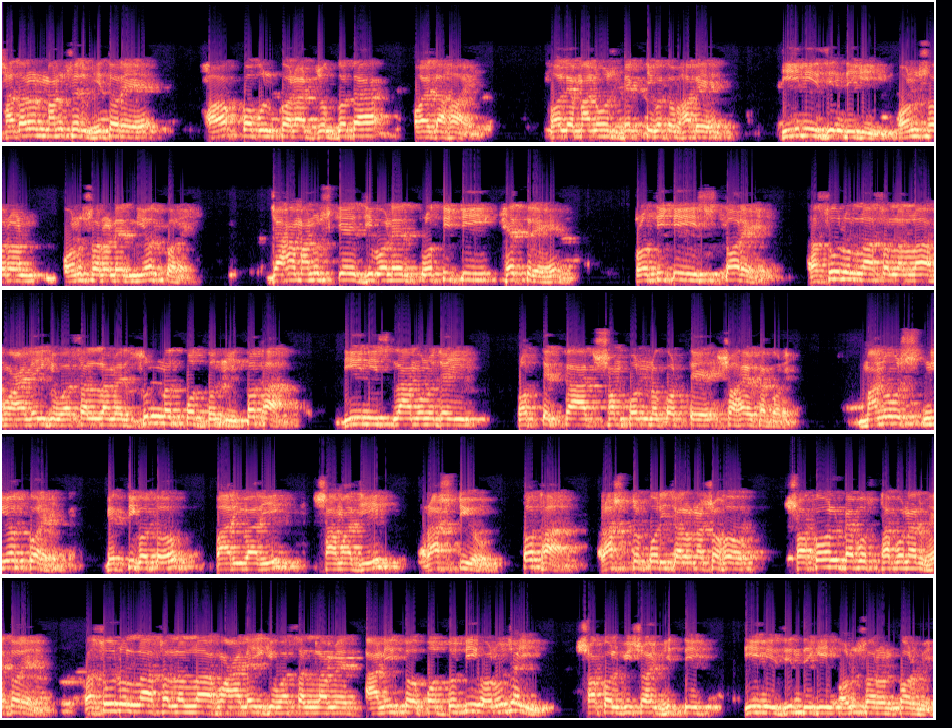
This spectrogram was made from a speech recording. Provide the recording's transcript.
সাধারণ মানুষের ভিতরে হক কবুল করার যোগ্যতা পয়দা হয়। ফলে মানুষ ব্যক্তিগতভাবে দিনই জিন্দিগি অনুসরণ, অনুসরণের নিয়ত করে। যাহা মানুষকে জীবনের প্রতিটি ক্ষেত্রে, প্রতিটি স্তরে রসুল্লাহ সাল্লাহ আলহি ওয়াসাল্লামের সুন্নত পদ্ধতি তথা দিন ইসলাম অনুযায়ী প্রত্যেক কাজ সম্পন্ন করতে সহায়তা করে। মানুষ নিয়ত করে ব্যক্তিগত, পারিবারিক, সামাজিক, রাষ্ট্রীয় তথা রাষ্ট্র পরিচালনা সহ সকল ব্যবস্থাপনার ভেতরে রসুল্লাহ সাল্লাহ আলাইহি ওয়াসাল্লামের আনিত পদ্ধতি অনুযায়ী সকল বিষয় ভিত্তিক দিনই জিন্দিগি অনুসরণ করবে।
